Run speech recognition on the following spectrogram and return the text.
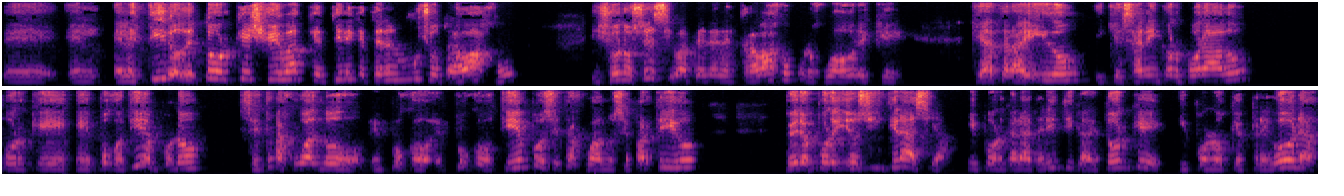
eh, el, el, estilo de torque lleva que tiene que tener mucho trabajo, y yo no sé si va a tener el trabajo con los jugadores que, que ha traído y que se han incorporado, porque en poco tiempo, ¿no? Se está jugando en poco, en poco tiempo, se está jugando ese partido, pero por idiosincrasia y por característica de torque y por lo que pregona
